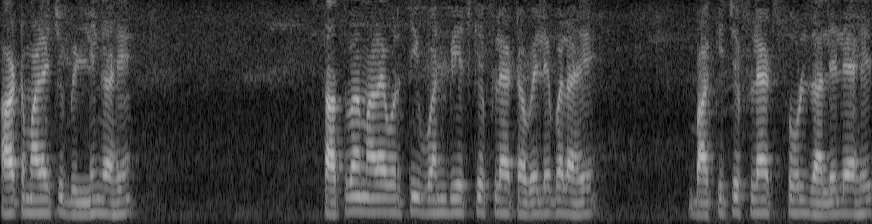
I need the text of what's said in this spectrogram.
आठ माळ्याची बिल्डिंग आहे. सातव्या माळ्यावरती one B H K flat available आहे. बाकीचे फ्लॅट सोल्ड झालेले आहेत.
